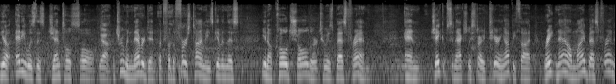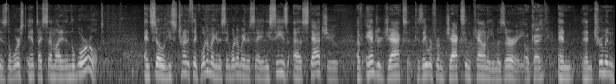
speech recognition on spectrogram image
You know, Eddie was this gentle soul. Yeah. And Truman never did. But for the first time, he's given this, you know, cold shoulder to his best friend. And Jacobson actually started tearing up. He thought, right now, my best friend is the worst anti Semite in the world. And so he's trying to think, what am I going to say? What am I going to say? And he sees a statue of Andrew Jackson, because they were from Jackson County, Missouri. Okay. And, and Truman,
